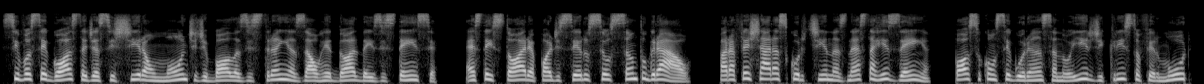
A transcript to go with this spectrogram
Se você gosta de assistir a um monte de bolas estranhas ao redor da existência, esta história pode ser o seu santo graal. Para fechar as cortinas nesta resenha, posso com segurança noir de Christopher Moore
